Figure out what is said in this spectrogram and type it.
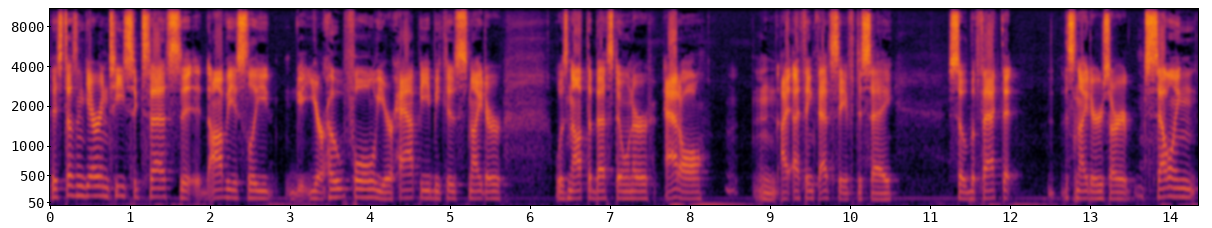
this doesn't guarantee success. It, obviously, you're hopeful, you're happy because Snyder was not the best owner at all, and I, I think that's safe to say. So the fact that the Snyders are selling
